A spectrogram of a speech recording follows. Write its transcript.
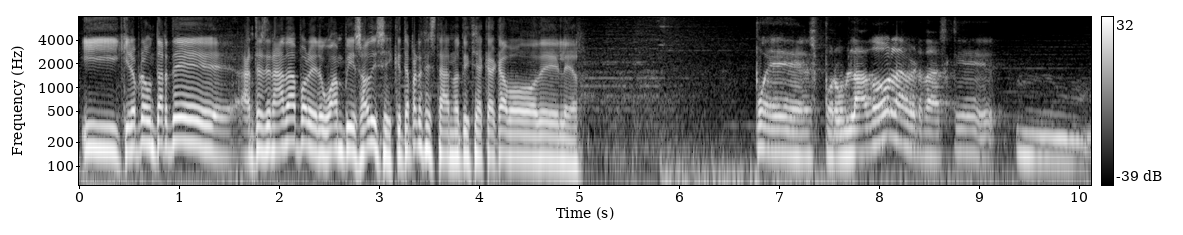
Y quiero preguntarte, antes de nada, por el One Piece Odyssey. ¿Qué te parece esta noticia que acabo de leer? Pues, por un lado, la verdad es que mm,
